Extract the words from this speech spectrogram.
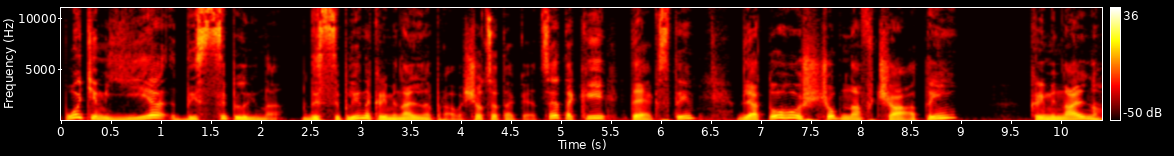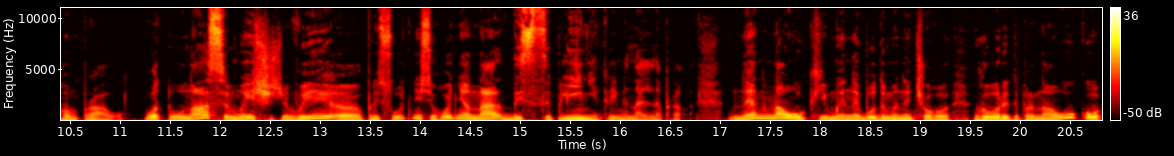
Потім є дисципліна. Дисципліна кримінальне право. Що це таке? Це такі тексти для того, щоб навчати кримінального праву. От у нас ми ви е, присутні сьогодні на дисципліні кримінальне право. Не на науки. Ми не будемо нічого говорити про науку.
